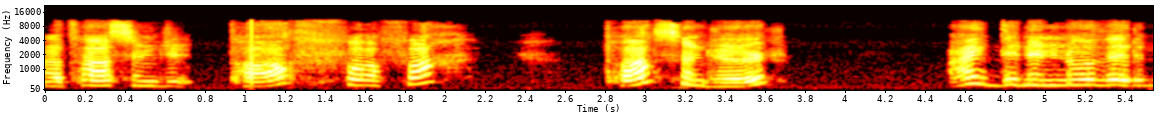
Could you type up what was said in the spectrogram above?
My passenger, pa, fa, fa, passenger? I didn't know that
